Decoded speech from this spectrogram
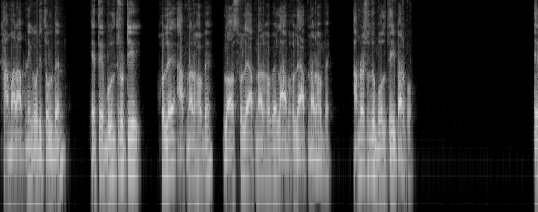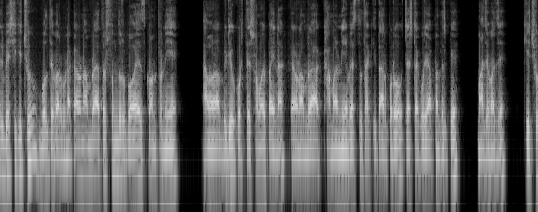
খামার আপনি গড়ি তুলবেন। এতে ভুল ত্রুটি হলে আপনার হবে, লস হলে আপনার হবে, লাভ হলে আপনার হবে। আমরা শুধু বলতেই পারব। এর বেশি কিছু বলতে পারব না, কারণ আমরা এত সুন্দর ভয়েস কণ্ঠ নিয়ে আমরা ভিডিও করতে সময় পাই না, কারণ আমরা খামার নিয়ে ব্যস্ত থাকি, তারপরেও চেষ্টা করি আপনাদেরকে মাঝে মাঝে কিছু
